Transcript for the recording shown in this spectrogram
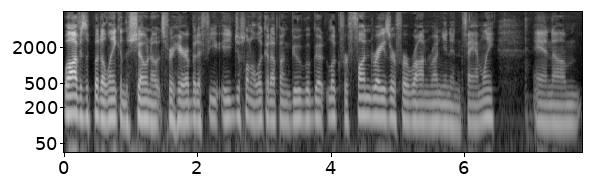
we'll obviously put a link in the show notes for here. But if you, you just want to look it up on Google, go look for fundraiser for Ron Runyon and family. And um,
